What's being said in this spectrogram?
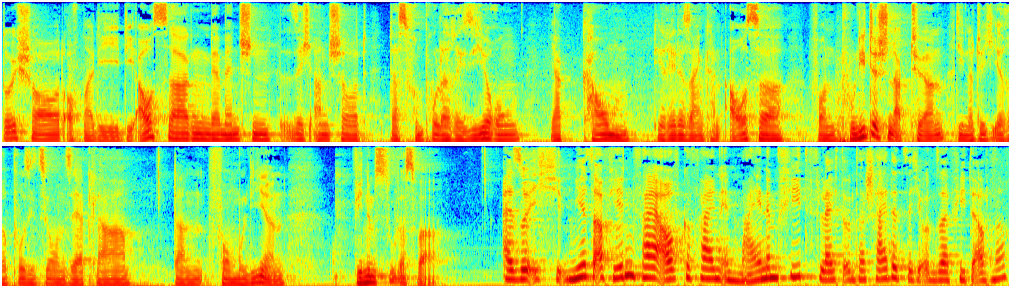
durchschaut, auch mal die, die Aussagen der Menschen sich anschaut, dass von Polarisierung ja kaum die Rede sein kann, außer von politischen Akteuren, die natürlich ihre Position sehr klar dann formulieren. Wie nimmst du das wahr? Also ich, mir ist auf jeden Fall aufgefallen in meinem Feed, vielleicht unterscheidet sich unser Feed auch noch,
